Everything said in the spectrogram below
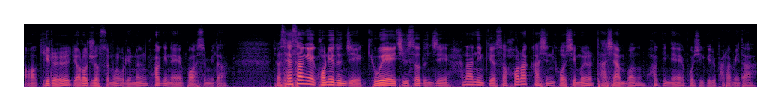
어, 길을 열어 주셨음을 우리는 확인해 보았습니다. 자, 세상의 권위든지 교회의 질서든지 하나님께서 허락하신 것임을 다시 한번 확인해 보시길 바랍니다.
